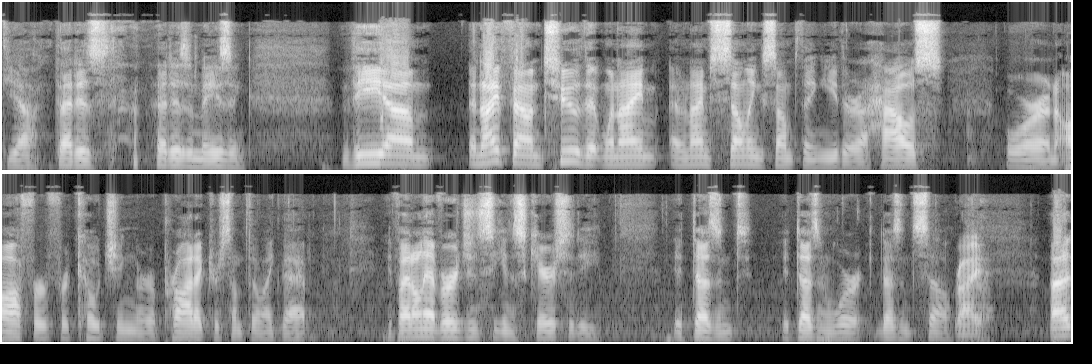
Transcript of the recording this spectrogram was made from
Yeah, that is that is amazing. The um, and I found too that when I'm when I'm selling something, either a house or an offer for coaching or a product or something like that, if I don't have urgency and scarcity, it doesn't it doesn't work. It doesn't sell. Right. Uh,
